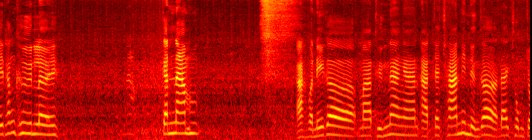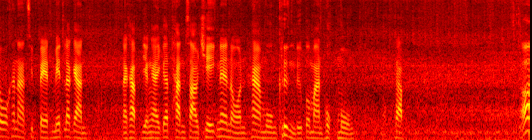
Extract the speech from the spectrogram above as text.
ยทั้งคืนเลยมันหนักกันนำ อะวันนี้ก็มาถึงหน้างานอาจจะช้านิดหนึ่งก็ได้ชมโจขนาด 18 เมตรแล้วกันนะครับยังไงก็ทันซาวเช็คแน่นอน5โมงครึ่งหรือประมาณ6โมงครับอ๋อ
